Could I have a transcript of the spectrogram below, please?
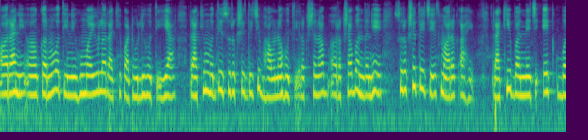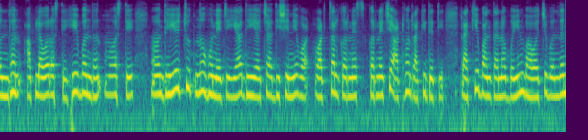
राणी कर्मवतीने हुमायूला राखी पाठवली होती. या राखीमध्ये सुरक्षितेची भावना होती. रक्षणा रक्षाबंधन हे सुरक्षतेचे स्मारक आहे. राखी बांधण्याचे एक बंधन आपल्यावर असते. हे बंधन असते ध्येयच्युत न होण्याचे. या ध्येयाच्या दिशेने वा वाटचाल करण्यास करण्याची आठवण राखी देते. राखी बांधताना बहीण भावाचे बंधन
